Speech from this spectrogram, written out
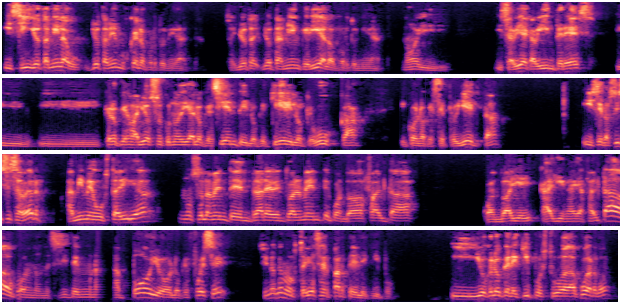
Y sí, yo también, la, yo también busqué la oportunidad. O sea, yo, yo también quería la oportunidad, ¿no? Y, y sabía que había interés y, y, creo que es valioso que uno diga lo que siente y lo que quiere y lo que busca y con lo que se proyecta. Y se los hice saber. A mí me gustaría no solamente entrar eventualmente cuando haga falta, cuando hay, alguien haya faltado, cuando necesiten un apoyo o lo que fuese, sino que me gustaría ser parte del equipo. Y yo creo que el equipo estuvo de acuerdo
